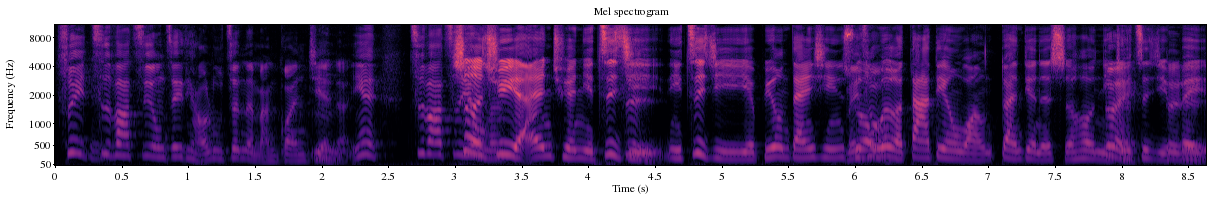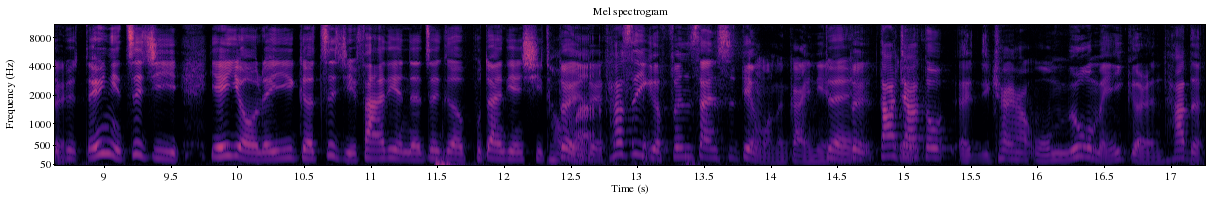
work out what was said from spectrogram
所以自发自用这条路真的蛮关键的，因为自发自用社区也安全，你自己你自己也不用担心说我有大电网断电的时候你就自己被等于你自己也有了一个自己发电的这个不断电系统嘛，对对，它是一个分散式电网的概念，对，大家都哎，你看看我们如果每一个人他的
